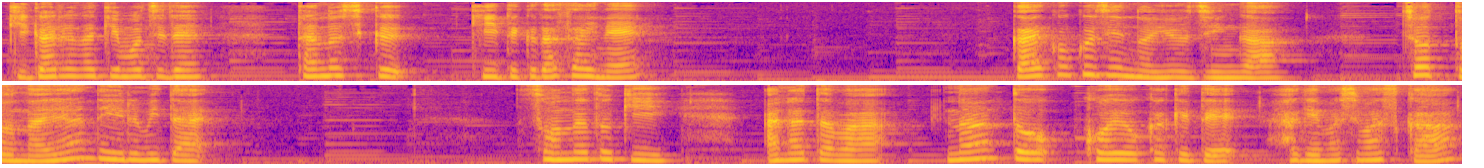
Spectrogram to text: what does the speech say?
気軽な気持ちで楽しく聞いてくださいね。外国人の友人がちょっと悩んでいるみたい。そんな時あなたは何と声をかけて励ましますか？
